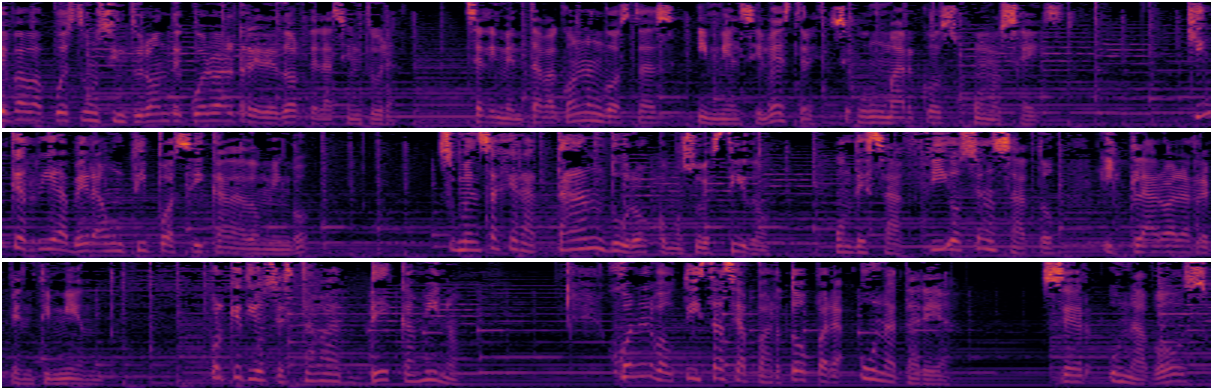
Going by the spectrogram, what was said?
llevaba puesto un cinturón de cuero alrededor de la cintura. Se alimentaba con langostas y miel silvestre, según Marcos 1.6. ¿Quién querría ver a un tipo así cada domingo? Su mensaje era tan duro como su vestido, un desafío sensato y claro al arrepentimiento, porque Dios estaba de camino. Juan el Bautista se apartó para una tarea, ser una voz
